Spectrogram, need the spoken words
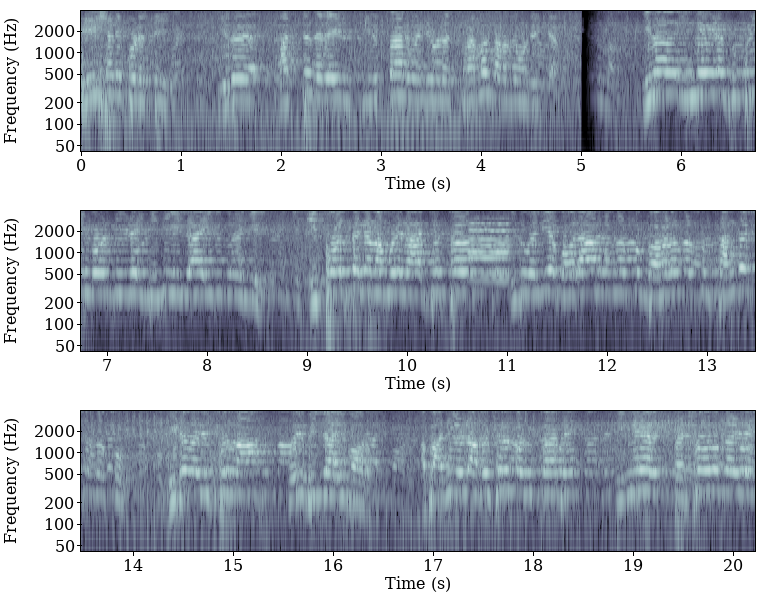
ഭീഷണിപ്പെടുത്തി ഇത് മറ്റു നിലയിൽ തിരുത്താൻ വേണ്ടിയുള്ള ശ്രമം നടന്നുകൊണ്ടിരിക്കുകയാണ്. ഇത് ഇന്ത്യയുടെ സുപ്രീം കോടതിയുടെ വിധി ഇല്ലായിരുന്നുവെങ്കിൽ ഇപ്പോൾ തന്നെ നമ്മുടെ രാജ്യത്ത് ഇത് വലിയ കോലാഹലങ്ങൾക്കും ബഹളങ്ങൾക്കും സംഘർഷങ്ങൾക്കും ഇടവരുത്തുന്ന ഒരു ബില്ലായി മാറും. അപ്പൊ അതിനുള്ള അവസരം കൊടുക്കാതെ ഇങ്ങനെ പ്രക്ഷോഭങ്ങളുടെ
